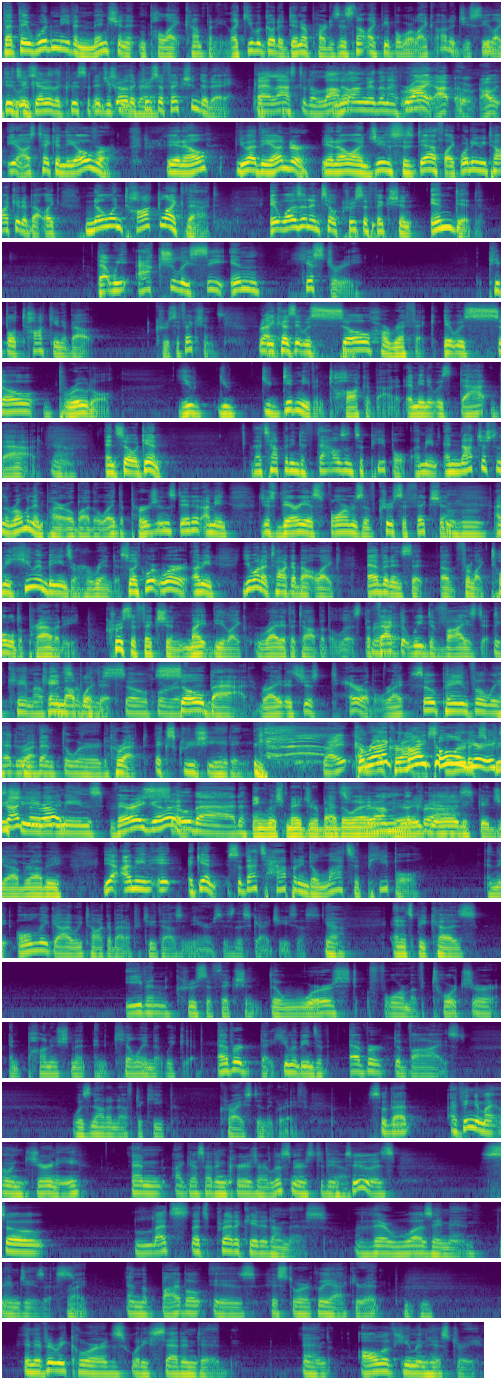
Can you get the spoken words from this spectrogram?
that they wouldn't even mention it in polite company. Like you would go to dinner parties. It's not like people were like, "Oh, did you see like Did you was, go to the crucifixion? Did you go to the today? crucifixion today?" Guy lasted a lot no, longer than I thought. Right. I, I, you know, I was taking the over. You know, you had the under. You know, on Jesus' death. Like, what are you talking about? Like, no one talked like that. It wasn't until crucifixion ended that we actually see in history people talking about crucifixions right. because it was so horrific. It was so brutal. You you you didn't even talk about it. I mean, it was that bad. Yeah. And so again, that's happening to thousands of people. I mean, and not just in the Roman Empire. Oh, by the way, the Persians did it. I mean, just various forms of crucifixion. Mm-hmm. I mean, human beings are horrendous. Like we're, we're I mean, you want to talk about like evidence that uh, for like total depravity crucifixion might be like right at the top of the list. The right. fact that we devised it, we came up came with up with it, so horrific. so bad, right? It's just terrible, right? So painful. We had to right. invent the word correct, excruciating. right? Correct. Right. Totally. You're exactly right. Means very good. So bad. English major, by it's the way. From very the cross. good. Good job, Robbie. Yeah. I mean, it again. So that's happening to lots of people, and the only guy we talk about after two thousand years is this guy Jesus. Yeah. And it's because even crucifixion, the worst form of torture and punishment and killing that we could ever that human beings have ever devised, was not enough to keep Christ in the grave. So that I think in my own journey, and I guess I'd encourage our listeners to do yeah. too, is so let's let's predicate it on this. There was a man named Jesus. Right. And the Bible is historically accurate. Mm-hmm and if it records what he said and did, and all of human history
